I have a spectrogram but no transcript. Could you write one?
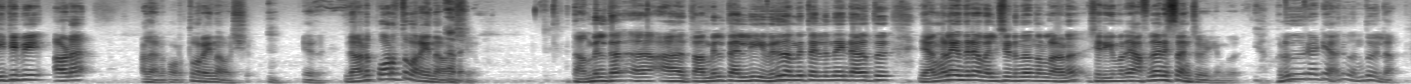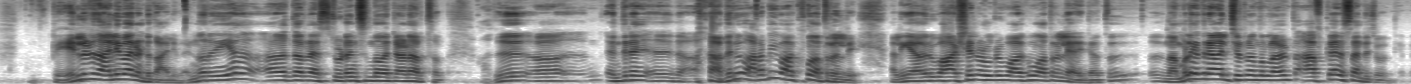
ടി ടി പി അവിടെ അതാണ് പുറത്ത് പറയുന്ന ആവശ്യം. ഏത്? ഇതാണ് പുറത്ത് പറയുന്ന ആവശ്യം. തമ്മിൽ തമ്മിൽ തല്ലി ഇവർ തമ്മിൽ തല്ലുന്നതിന്റെ അകത്ത് ഞങ്ങളെ എന്തിനാ വലിച്ചിടുന്നതെന്നുള്ളതാണ് ശരിക്കും പറഞ്ഞാൽ അഫ്ഗാനിസ്ഥാൻ ചോദിക്കുന്നത്. ഞങ്ങൾ ഇതുവരായിട്ട് ആരും ബന്ധമില്ല പേരിലൊരു താലിബാനുണ്ട്. താലിബാൻ എന്ന് പറഞ്ഞു കഴിഞ്ഞാൽ എന്താ പറയുക സ്റ്റുഡൻസ് എന്ന് മറ്റാണ് അർത്ഥം. അത് എന്തിനാ അതൊരു അറബി വാക്ക് മാത്രമല്ലേ? അല്ലെങ്കിൽ ആ ഒരു ഭാഷയിലുള്ളൊരു വാക്ക് മാത്രമല്ലേ? അതിന്റെ അകത്ത് നമ്മളെ എന്തിനാ വലിച്ചിടണം എന്നുള്ളതാണ് അഫ്ഗാനിസ്ഥാന്റെ ചോദ്യം.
